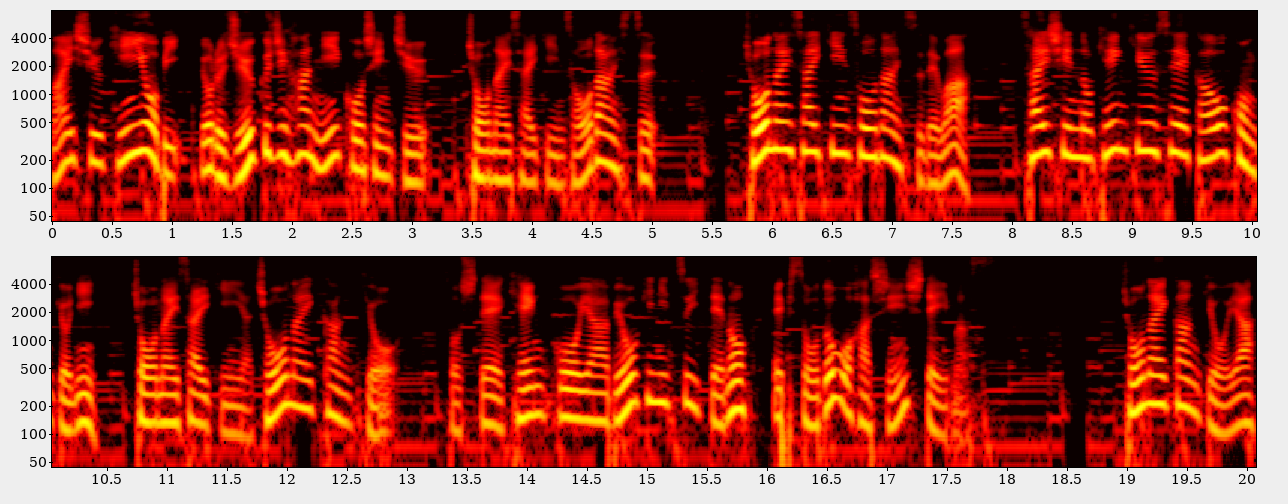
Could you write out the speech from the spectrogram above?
毎週金曜日夜19時半に更新中。腸内細菌相談室。腸内細菌相談室では最新の研究成果を根拠に腸内細菌や腸内環境そして健康や病気についてのエピソードを発信しています。腸内環境や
